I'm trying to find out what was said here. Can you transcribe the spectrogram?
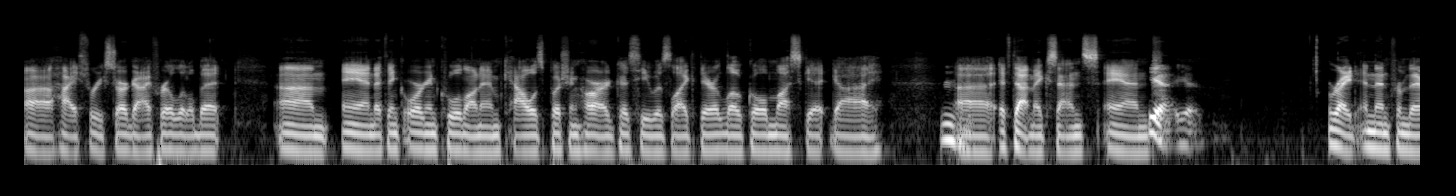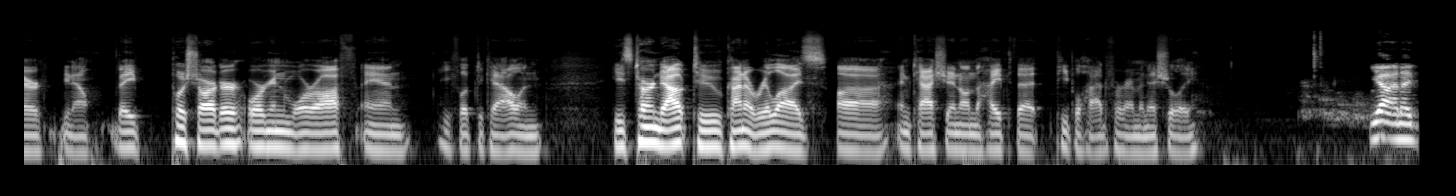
a high three star guy for a little bit. Um, and I think Oregon cooled on him. Cal was pushing hard because he was like their local musket guy, Mhm. uh, if that makes sense. And yeah, yeah. Right. And then from there, you know, they pushed harder. Oregon wore off and he flipped to Cal. And he's turned out to kind of realize uh, and cash in on the hype that people had for him initially. Yeah, and I,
